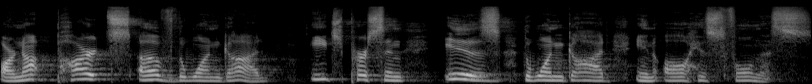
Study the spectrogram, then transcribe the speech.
are not parts of the one God. Each person is the one God in all his fullness.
